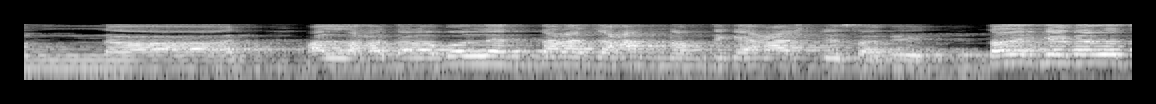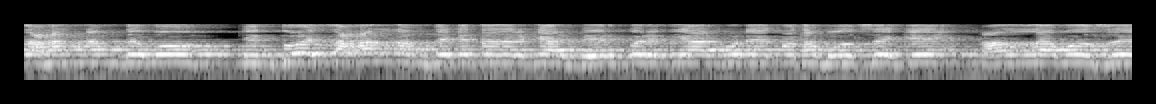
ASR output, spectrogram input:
النار আল্লাহ তাআলা বললেন তারা জাহান্নাম থেকে আসতে চাবে তাদেরকে আমি আল্লাহ জাহান্নাম দেব কিন্তু ওই জাহান্নাম থেকে তাদেরকে আর বের করে নিয়ে আসবো না এ কথা বলছে কে আল্লাহ বলছে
